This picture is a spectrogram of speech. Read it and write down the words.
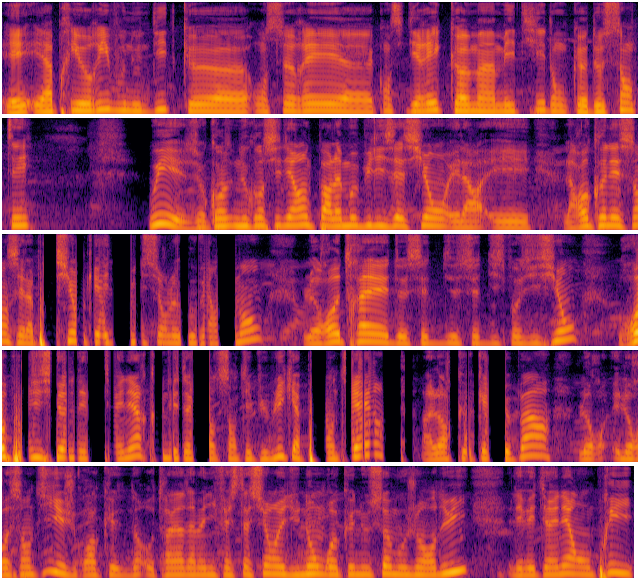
Et, a priori, vous nous dites qu'on serait considéré comme un métier donc de santé Oui, nous considérons que par la mobilisation et la, reconnaissance et la pression qui a été mise sur le gouvernement, le retrait de cette, disposition repositionne les vétérinaires comme des acteurs de santé publique à part entière, alors que quelque part, le, ressenti, et je crois qu'au travers de la manifestation et du nombre que nous sommes aujourd'hui, les vétérinaires ont pris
